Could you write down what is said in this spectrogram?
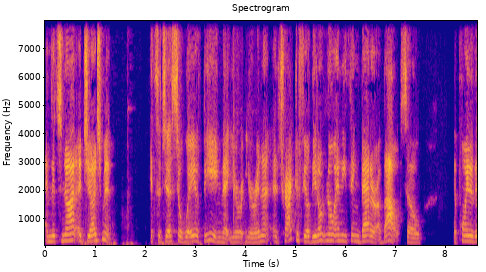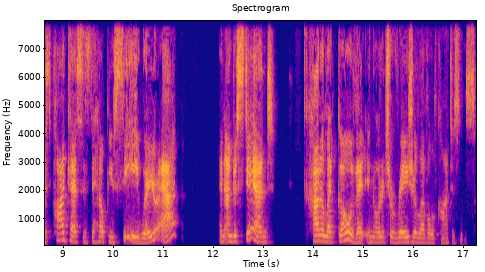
And it's not a judgment. It's a, just a way of being that you're you're in a, an attractor field you don't know anything better about. So the point of this podcast is to help you see where you're at and understand how to let go of it in order to raise your level of consciousness.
